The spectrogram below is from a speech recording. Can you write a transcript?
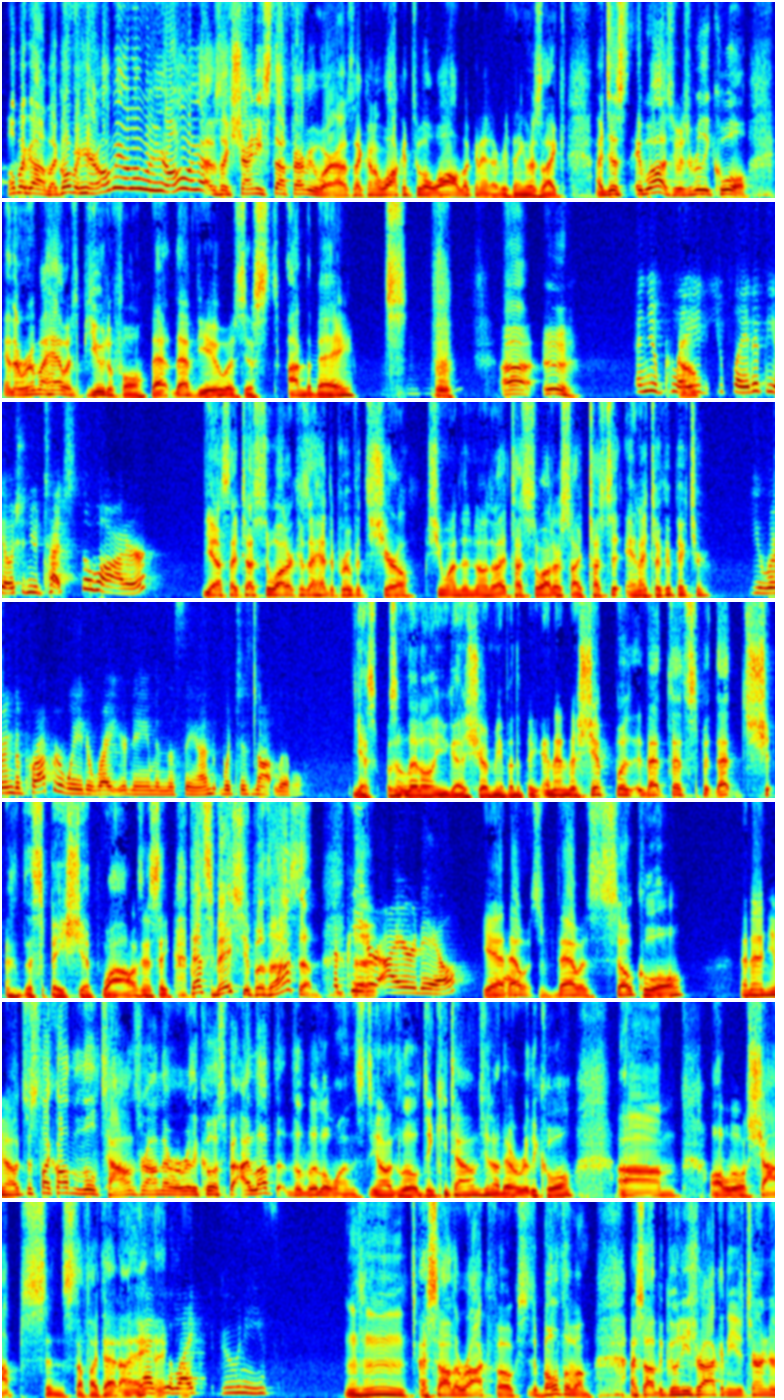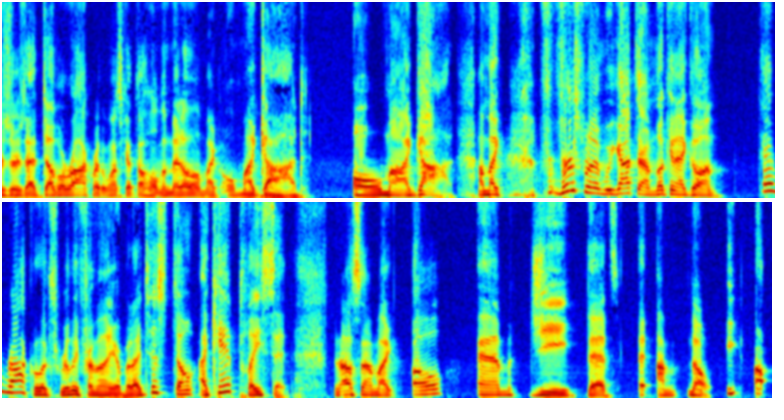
Oh my god! I'm like over here. Oh my god! Over here! Oh my god! It was like shiny stuff everywhere. I was like gonna walk into a wall looking at everything. It was like I just. It was. It was really cool. And the room I had was beautiful. That that view was just on the bay. Uh, ugh. And you played. You played at the ocean. You touched the water. Yes, I touched the water because I had to prove it to Cheryl. She wanted to know that I touched the water, so I touched it and I took a picture. You learned the proper way to write your name in the sand, which is not little. Yes, it wasn't little. You guys showed me, but the big, and then the ship was that that's that sh- the spaceship. Wow, I was gonna say that spaceship was awesome. The Peter uh, Iredale. Yeah, that was that was so cool. And then you know, just like all the little towns around there were really cool. I loved the, the little ones. You know, the little dinky towns. You know, they were really cool. Um, all the little shops and stuff like that. I, And you liked the Goonies. hmm I saw the rock, folks. Both of them. I saw the Goonies rock, and then you turn there's, that double rock where the one's got the hole in the middle. I'm like, oh my god, oh my god. I'm like, first when we got there, I'm looking at it going, that rock looks really familiar, but I just don't, I can't place it. And also I'm like, OMG, that's, I'm, no, E- uh,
